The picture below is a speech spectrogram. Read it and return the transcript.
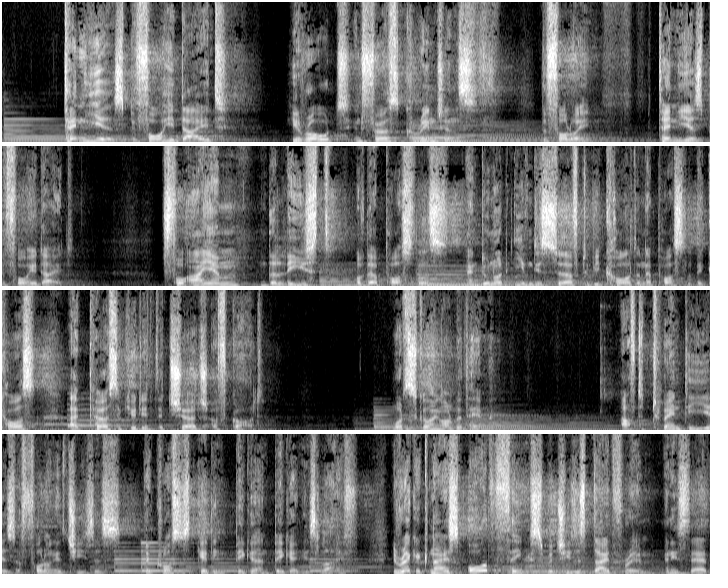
10 years before he died, he wrote in 1 Corinthians the following 10 years before he died. For I am the least of the apostles and do not even deserve to be called an apostle because I persecuted the church of God. What is going on with him? After 20 years of following Jesus, the cross is getting bigger and bigger in his life. He recognized all the things where Jesus died for him and he said,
